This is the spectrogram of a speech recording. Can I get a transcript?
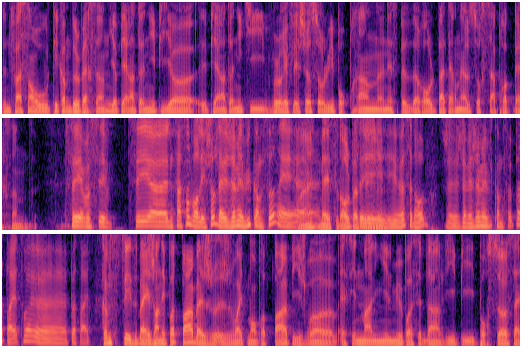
d'une façon où tu es comme deux personnes. Il y a Pierre-Anthony, puis il y a Pierre-Anthony qui veut réfléchir sur lui pour prendre une espèce de rôle paternel sur sa propre personne. C'est c'est euh, une façon de voir les choses. Je l'avais jamais vu comme ça, mais. Euh, ouais, mais c'est drôle parce que. Ouais, c'est drôle. Je, je l'avais jamais vu comme ça. Peut-être, ouais, euh, peut-être. Comme si tu t'es dit, ben, j'en ai pas de peur, ben, je, je, vais être mon propre père, puis je vais essayer de m'aligner le mieux possible dans la vie. Puis pour ça, ça.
